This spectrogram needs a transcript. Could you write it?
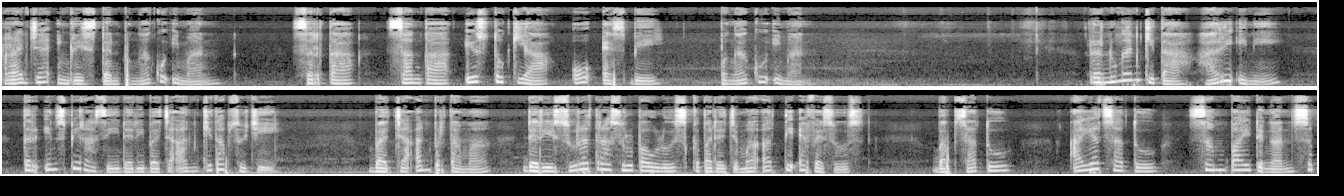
Raja Inggris dan pengaku iman, serta Santa Eustokia OSB pengaku iman. Renungan kita hari ini terinspirasi dari bacaan kitab suci. Bacaan pertama dari surat Rasul Paulus kepada jemaat di Efesus, bab 1 ayat 1 sampai dengan 10.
